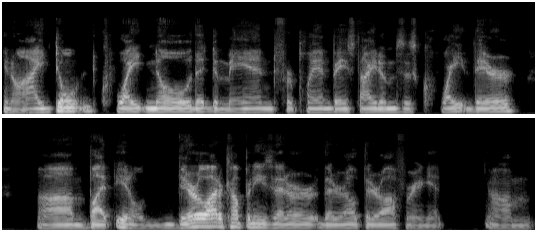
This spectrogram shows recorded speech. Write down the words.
You know, I don't quite know that demand for plant-based items is quite there. Um, but you know, there are a lot of companies that are that are out there offering it. Um,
